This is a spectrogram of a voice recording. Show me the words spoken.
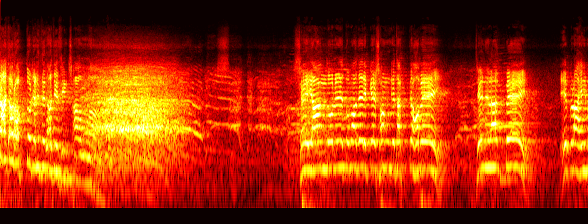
তাজা রক্ত ঢেলিতে রাজি ইনশাআল্লাহ। সেই আন্দোলনে তোমাদেরকে সঙ্গে থাকতে হবে। জেনে রাখবে, ইব্রাহিম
